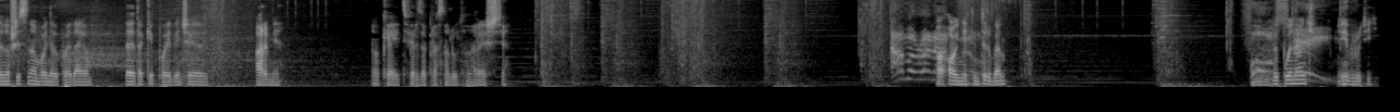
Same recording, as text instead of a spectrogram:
My... No wszyscy nam wojnę wypowiadają. Te takie pojedyncze armie. Okej, twierdza krasnoludów nareszcie. O, oj, nie tym trybem. False Wypłynąć i wrócić.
